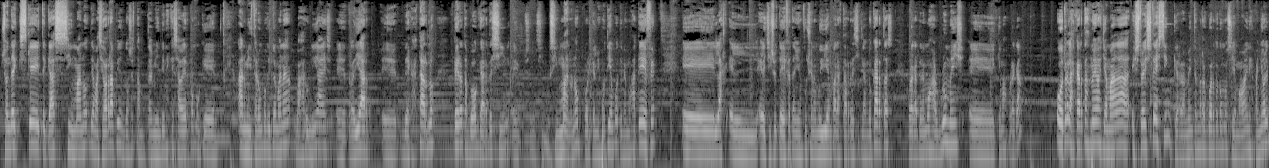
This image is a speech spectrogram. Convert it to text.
Son decks que te quedas sin mano demasiado rápido, entonces también tienes que saber como que administrar un poquito de mana, bajar unidades, eh, eh, desgastarlo, pero tampoco quedarte sin, eh, sin, mano, ¿no? Porque al mismo tiempo tenemos ATF, el, el, hechizo TF también funciona muy bien para estar reciclando cartas. Por acá tenemos a Roomage, ¿qué más por acá? Otra de las cartas nuevas llamada Stress Testing, que realmente no recuerdo cómo se llamaba en español.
